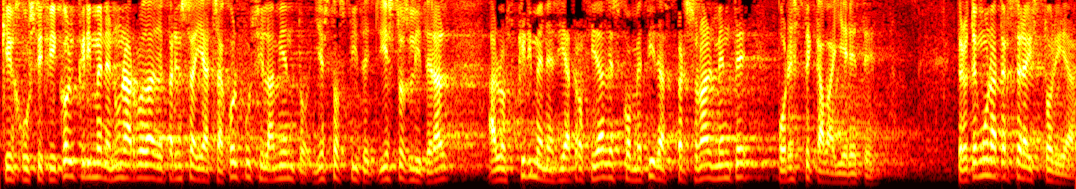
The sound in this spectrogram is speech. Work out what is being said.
quien justificó el crimen en una rueda de prensa y achacó el fusilamiento, y esto, y esto es literal, a los crímenes y atrocidades cometidas personalmente por este caballerete. Pero tengo una tercera historia.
